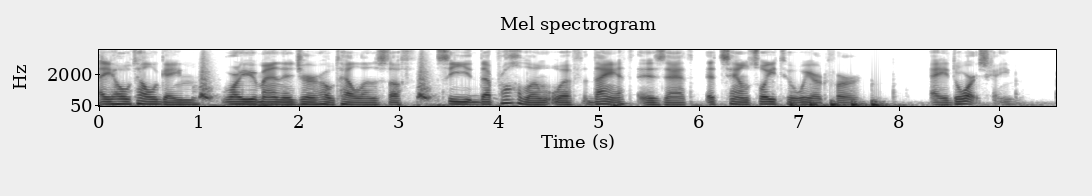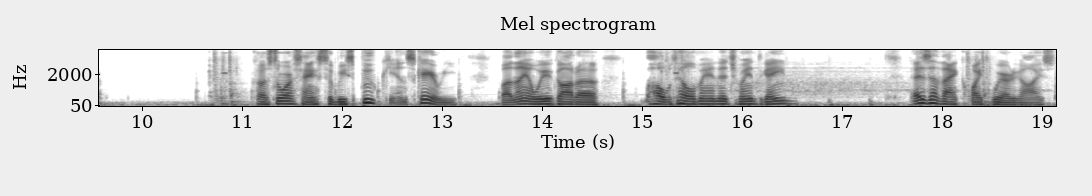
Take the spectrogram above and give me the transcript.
a hotel game where you manage your hotel and stuff. See, the problem with that is that it sounds way too weird for a Doors game. Cause Doors has to be spooky and scary, but now we've got a hotel management game. Isn't that quite weird, guys?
